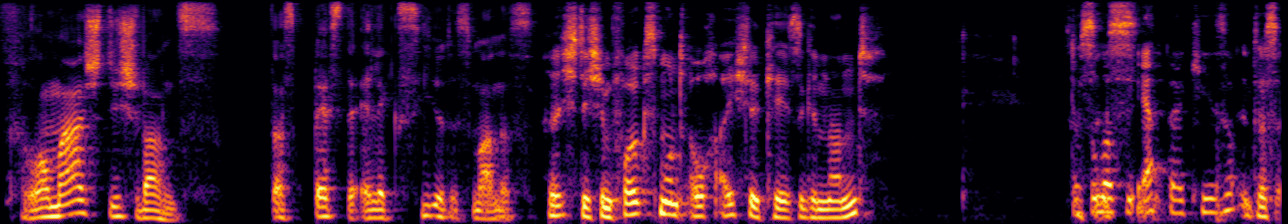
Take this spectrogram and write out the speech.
Fromage du Schwanz. Das beste Elixier des Mannes. Richtig, im Volksmund auch Eichelkäse genannt. Ist das, sowas wie Erdbeerkäse? Das,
